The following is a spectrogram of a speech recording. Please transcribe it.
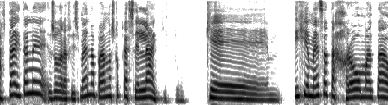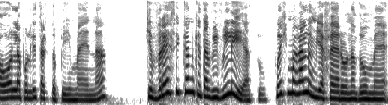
Αυτά ήταν ζωγραφισμένα πάνω στο κασελάκι του. Και είχε μέσα τα χρώματα όλα πολύ τακτοποιημένα και βρέθηκαν και τα βιβλία του που έχει μεγάλο ενδιαφέρον να δούμε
